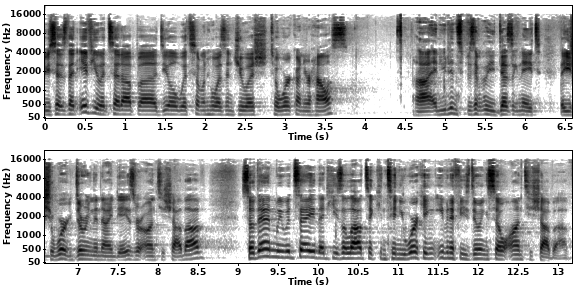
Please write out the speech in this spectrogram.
he says that if you had set up a deal with someone who wasn't Jewish to work on your house, uh, and you didn't specifically designate that you should work during the nine days or on Tisha B'Av, so then we would say that he's allowed to continue working even if he's doing so on Tisha B'Av.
